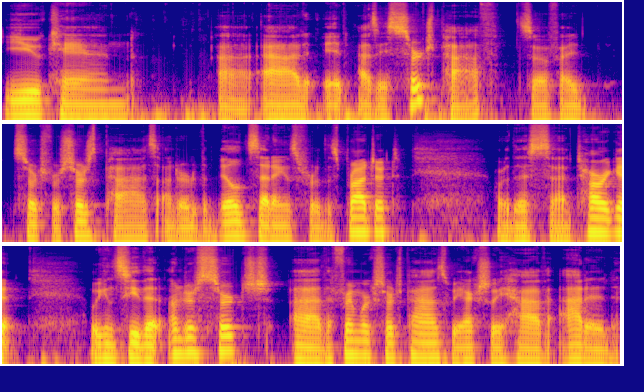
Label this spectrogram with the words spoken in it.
you can uh, add it as a search path. So if I search for search paths under the build settings for this project or this uh, target, we can see that under search, uh, the framework search paths, we actually have added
